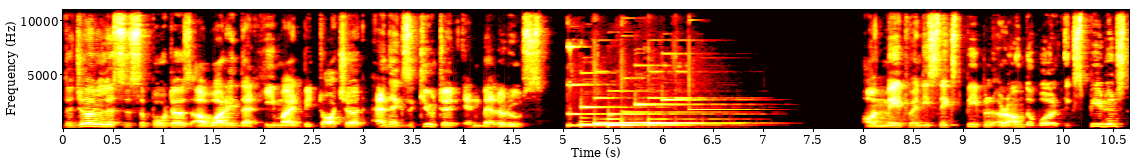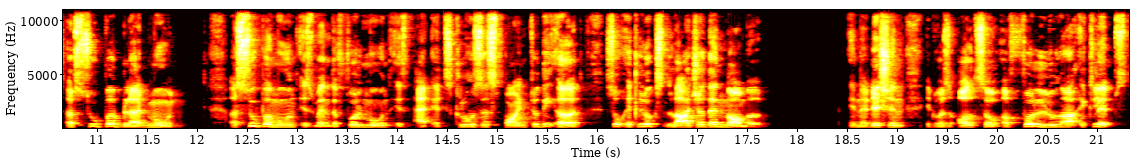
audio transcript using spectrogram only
The journalist's supporters are worried that he might be tortured and executed in Belarus. On May 26, people around the world experienced a super blood moon. A supermoon is when the full moon is at its closest point to the earth, so it looks larger than normal. In addition, it was also a full lunar eclipse,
